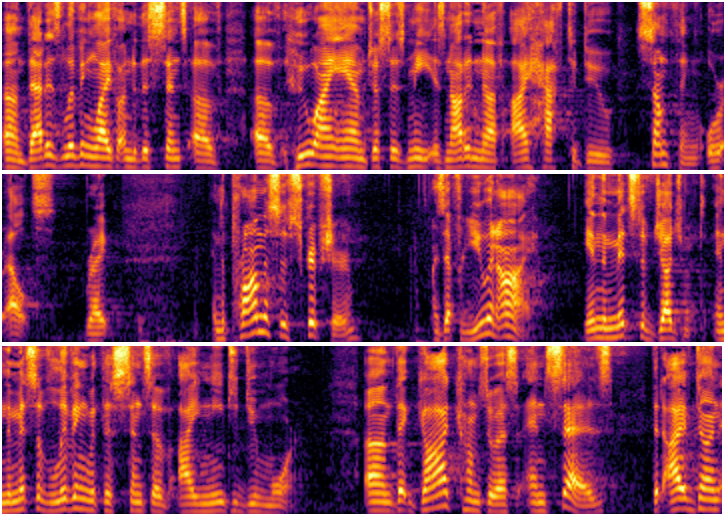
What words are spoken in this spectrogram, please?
Um, that is living life under this sense of, of who I am just as me is not enough. I have to do something or else, right? And the promise of Scripture is that for you and I, in the midst of judgment, in the midst of living with this sense of I need to do more, um, that God comes to us and says that I've done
